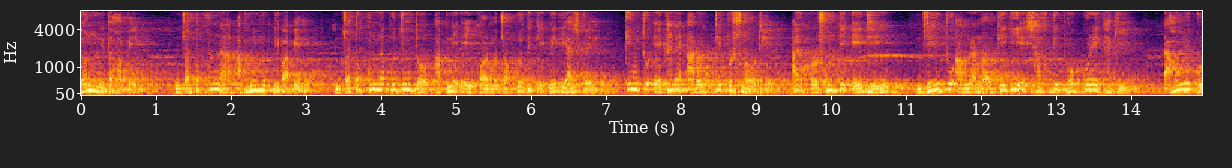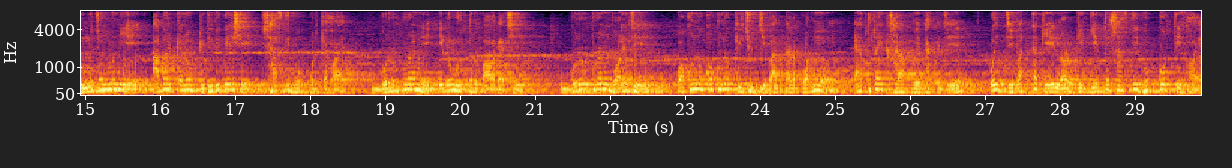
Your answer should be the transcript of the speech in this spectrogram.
জন্ম নিতে হবে। যতক্ষণ না আপনি মুক্তি পাবেন, যতক্ষণ না পর্যন্ত আপনি এই কর্মচক্র থেকে বেরিয়ে আসবেন। কিন্তু এখানে আরও একটি প্রশ্ন ওঠে, আর প্রশ্নটি এই যে, যেহেতু আমরা নরকে গিয়ে শাস্তি ভোগ করেই থাকি তাহলে পুণ্যজন্ম নিয়ে আবার কেন পৃথিবীতে এসে শাস্তি ভোগ করতে হয়? গরুর পুরাণে এরও উত্তর পাওয়া গেছে। গরুর পুরাণ বলে যে, কখনো কখনো কিছু জীবাত্মার কর্ম এতটাই খারাপ হয়ে থাকে যে, ওই জীবাত্মাকে নরকে গিয়ে তো শাস্তি ভোগ করতে হয়।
